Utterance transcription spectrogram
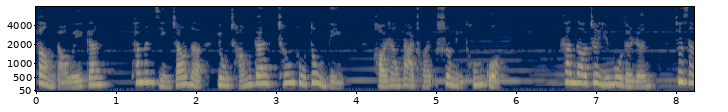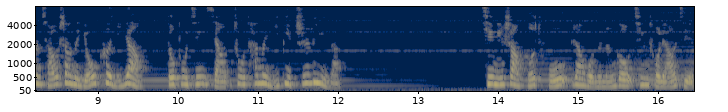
放倒桅杆。他们紧张地用长杆撑住洞顶，好让大船顺利通过。看到这一幕的人，就像桥上的游客一样，都不禁想助他们一臂之力呢。《清明上河图》让我们能够清楚了解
